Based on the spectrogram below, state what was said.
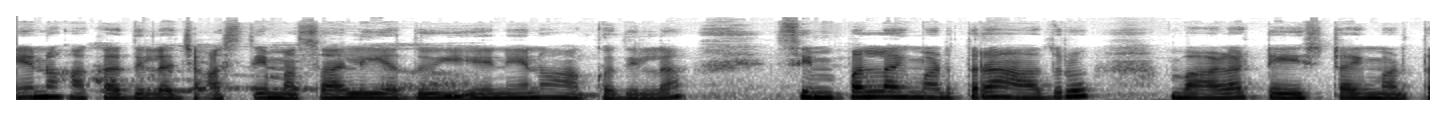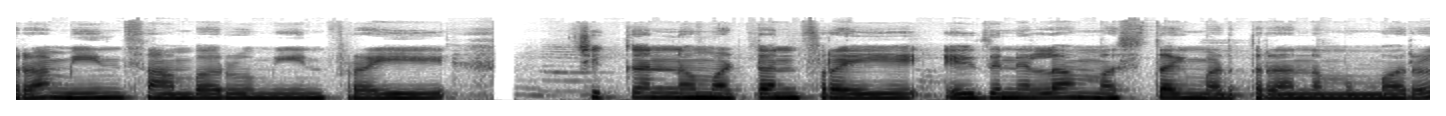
ಏನು ಹಾಕೋದಿಲ್ಲ. ಜಾಸ್ತಿ ಮಸಾಲೆ ಅದು ಏನೇನು ಹಾಕೋದಿಲ್ಲ. ಸಿಂಪಲ್ಲಾಗಿ ಮಾಡ್ತಾರೆ, ಆದರೂ ಭಾಳ ಟೇಸ್ಟಾಗಿ ಮಾಡ್ತಾರೆ. ಮೀನು ಸಾಂಬಾರು, ಮೀನು ಫ್ರೈ ಚಿಕನ್ನು ಮಟನ್ ಫ್ರೈ ಇದನ್ನೆಲ್ಲ ಮಸ್ತಾಗಿ ಮಾಡ್ತಾರೆ ನಮ್ಮಮ್ಮರು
